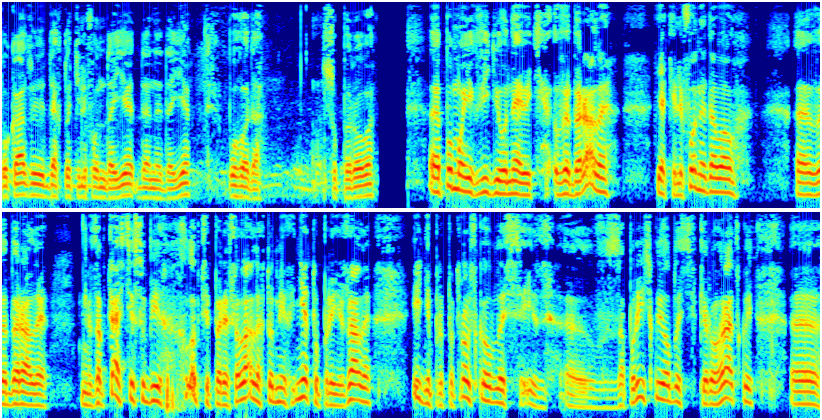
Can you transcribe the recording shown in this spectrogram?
показують, де хто телефон дає, де не дає. Погода суперова. Е, По моїх відео навіть вибирали, я телефони давав, е, вибирали запчасті собі, хлопці пересилали, хто міг, ні, то приїжджали. І Дніпропетровська область, і з е, Запорізької області, Кіровоградської. Е,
